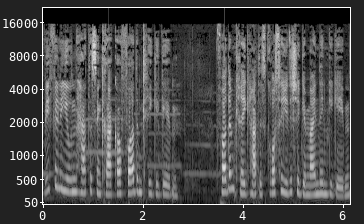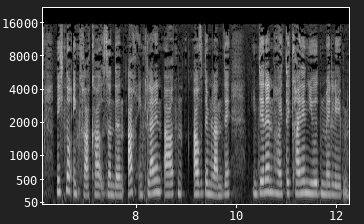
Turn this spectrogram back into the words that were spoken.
Wie viele Juden hat es in Krakau vor dem Krieg gegeben? Vor dem Krieg hat es große jüdische Gemeinden gegeben, nicht nur in Krakau, sondern auch in kleinen Orten auf dem Lande, in denen heute keine Juden mehr leben.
